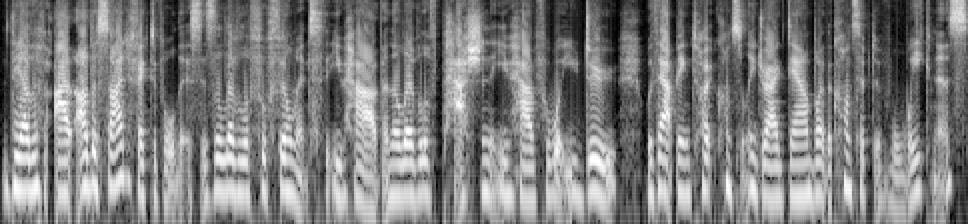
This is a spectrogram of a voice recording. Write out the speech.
the other uh, other side effect of all this is the level of fulfillment that you have and the level of passion that you have for what you do without being to- constantly dragged down by the concept of weakness.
